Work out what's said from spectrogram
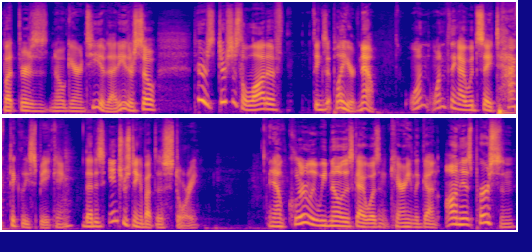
but there's no guarantee of that either. So there's there's just a lot of things at play here. Now, one one thing I would say tactically speaking that is interesting about this story. Now, clearly we know this guy wasn't carrying the gun on his person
